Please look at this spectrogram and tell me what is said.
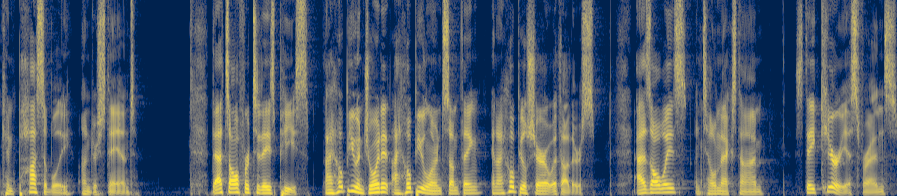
can possibly understand. That's all for today's piece. I hope you enjoyed it. I hope you learned something, and I hope you'll share it with others. As always, until next time, stay curious, friends.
